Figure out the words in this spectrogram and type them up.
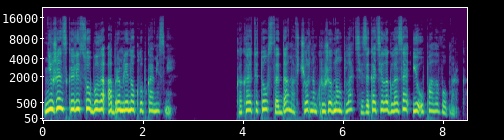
Неженское лицо было обрамлено клубками змей. Какая-то толстая дама в черном кружевном платье закатила глаза и упала в обморок.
